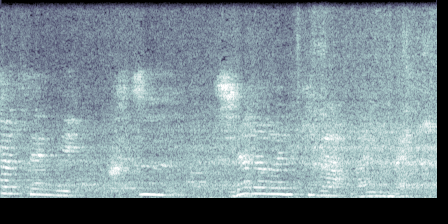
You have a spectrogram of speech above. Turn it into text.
番線に普通品川行きが参ります。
